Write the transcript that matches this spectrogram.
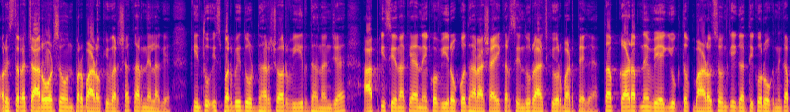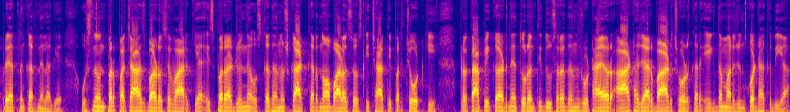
और इस तरह चारों ओर से उन पर बाड़ों की वर्षा करने लगे। किंतु इस पर भी दुर्धर्ष और वीर धनंजय, आपकी सेना के अनेकों वीरों को धराशायी कर सिंधु राज की ओर बढ़ते गए। तब कर्ण अपने वेग युक्त बाड़ों से उनकी गति को रोकने का प्रयत्न करने लगे। उसने उन पर पचास बाड़ों से वार किया। इस पर अर्जुन ने उसका धनुष काटकर नौ बाड़ों से उसकी छाती पर चोट की। प्रतापी कर्ण ने तुरंत ही दूसरा धनुष उठाया और आठ हज़ार बाढ़ छोड़कर एकदम अर्जुन को ढक दिया।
